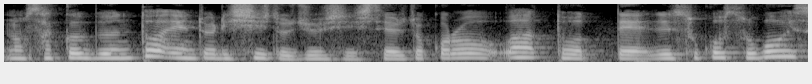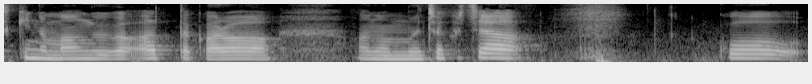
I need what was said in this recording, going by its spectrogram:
の作文とエントリーシート重視してるところは通って、で、そこすごい好きな漫画があったから、あの、むちゃくちゃ、こ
